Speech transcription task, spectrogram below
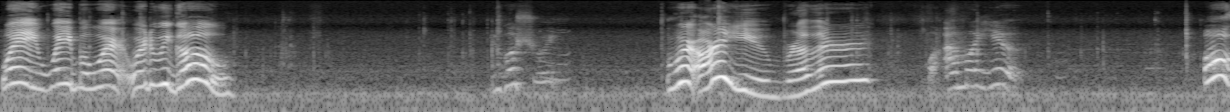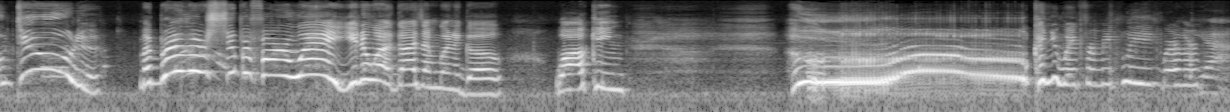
Wait, wait, but where, where do we go? You go straight. Where are you, brother? Well, I'm right here. Oh, dude! My brother's super far away. You know what, guys? I'm gonna go walking. Can you wait for me, please, brother? Yeah.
